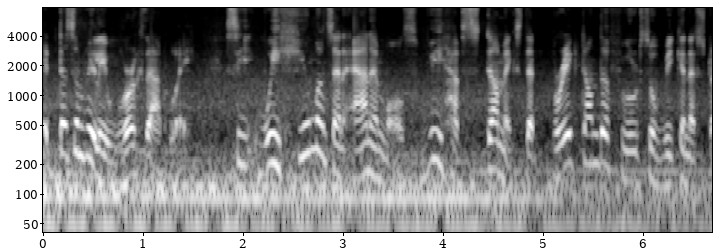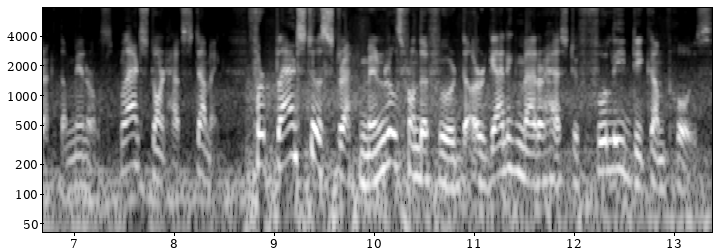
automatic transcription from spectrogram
It doesn't really work that way. See, we humans and animals, we have stomachs that break down the food so we can extract the minerals. Plants don't have stomach. For plants to extract minerals from the food, the organic matter has to fully decompose.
